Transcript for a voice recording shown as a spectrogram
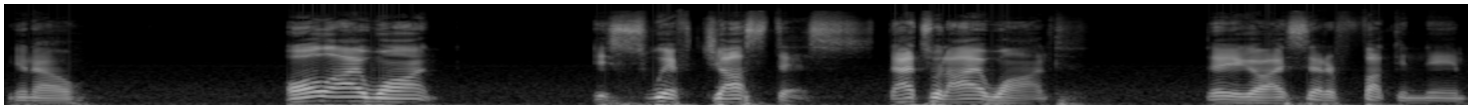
You know, all I want is swift justice. That's what I want. There you go. I said her fucking name.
